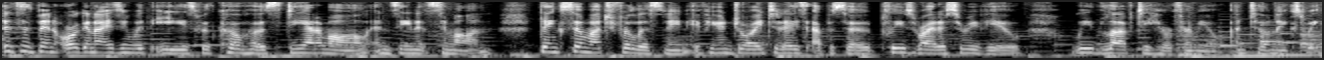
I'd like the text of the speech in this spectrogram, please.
This has been Organizing with Ease with co-hosts Diana Mall and Zeenat Simon. Thanks so much for listening. If you enjoyed today's episode, please write us a review. We'd love to hear from you. Until next week.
